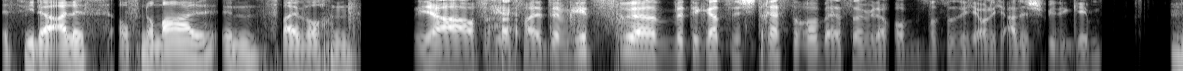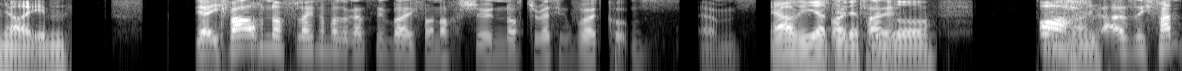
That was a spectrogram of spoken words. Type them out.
ist wieder alles auf normal in zwei Wochen. Ja, auf jeden Fall. Dann geht's früher mit dem ganzen Stress darum erstmal wieder rum. Muss man sich auch nicht alle Spiele geben. Ja, eben. Ja, ich war auch noch, vielleicht nochmal so ganz nebenbei, ich war noch schön noch Jurassic World gucken. Ähm, Ja, wie hat dir der Film Teil. so? Oh, also ich fand,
